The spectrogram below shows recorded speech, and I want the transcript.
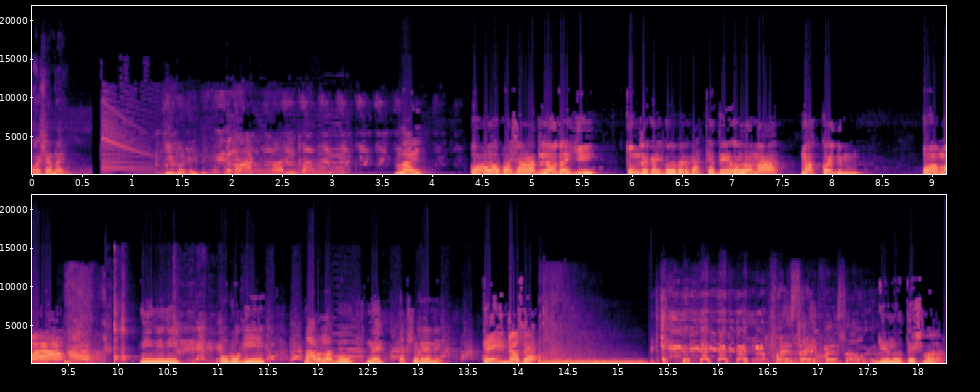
পয়সা নাই। নাই। ও পয়সা না দিলাও তাই কি? তুমি যে কালকে ওইবার কাকে দিয়ে করল না মাক কয় দিম। ও মা! নি নি নি হব কি? নাড়া লাগবো। নে একশো টাকা নে। হেই দশে। গেল তেস মারা।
